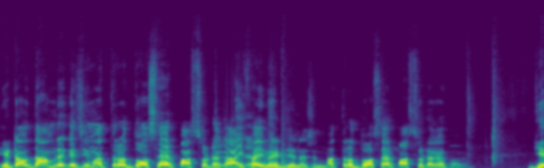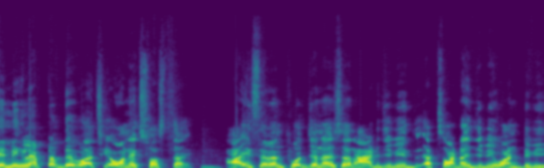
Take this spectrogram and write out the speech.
এটাও দাম রেখেছি মাত্র দশ হাজার পাঁচশো টাকা আই ফাইভ এইট জেনারেশন মাত্র দশ হাজার পাঁচশো টাকায় পাবে। গেমিং ল্যাপটপ দেবো আজকে অনেক সস্তায়। আই সেভেন ফোর জেনারেশন আট জিবি একশো আঠাশ জিবি ওয়ান টিবি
